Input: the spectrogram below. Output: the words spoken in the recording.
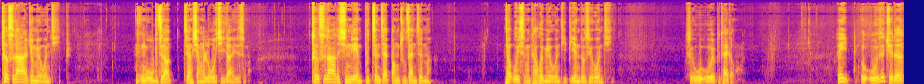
特斯拉的就没有问题。我不知道这样想的逻辑到底是什么。特斯拉的星链不正在帮助战争吗？那为什么他会没有问题？别人都是有问题，所以我我也不太懂。所以我我是觉得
